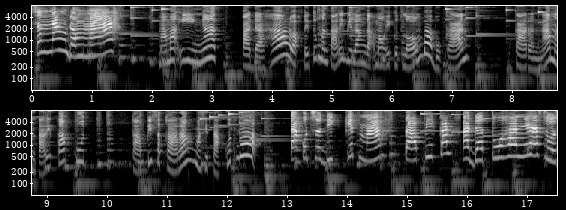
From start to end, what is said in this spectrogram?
Senang dong, Mah. Mama ingat, padahal waktu itu Mentari bilang gak mau ikut lomba bukan? Karena Mentari takut. Tapi sekarang masih takut gak? Takut sedikit, Mah. Tapi kan ada Tuhan Yesus.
